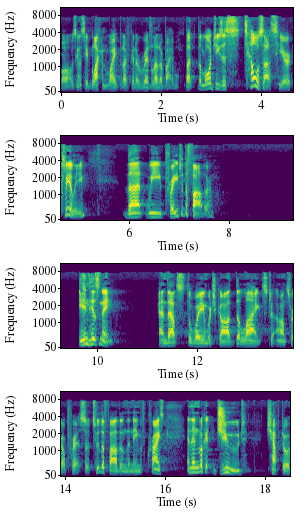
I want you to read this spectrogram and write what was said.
well, I was going to say black and white, but I've got a red letter Bible. But the Lord Jesus tells us here clearly that we pray to the Father in his name. And that's the way in which God delights to answer our prayers. So to the Father in the name of Christ. And then look at Jude chapter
